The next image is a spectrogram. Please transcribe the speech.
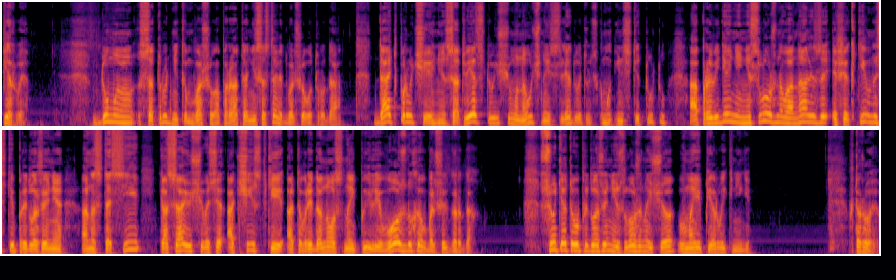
Первое. Думаю, сотрудникам вашего аппарата не составит большого труда дать поручение соответствующему научно-исследовательскому институту о проведении несложного анализа эффективности предложения Анастасии, касающегося очистки от вредоносной пыли воздуха в больших городах. Суть этого предложения изложена еще в моей первой книге. Второе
